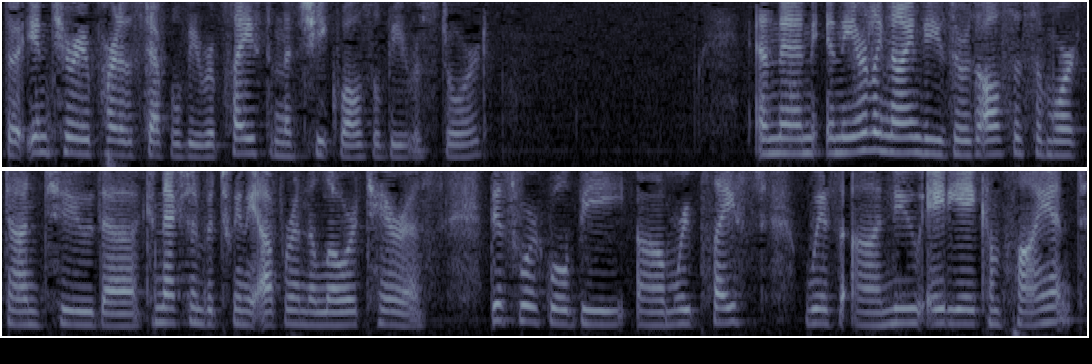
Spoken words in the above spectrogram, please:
the interior part of the step will be replaced and the cheek walls will be restored. And then in the early 90s, there was also some work done to the connection between the upper and the lower terrace. This work will be um, replaced with uh, new ADA compliant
